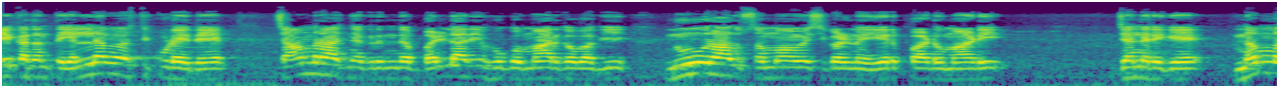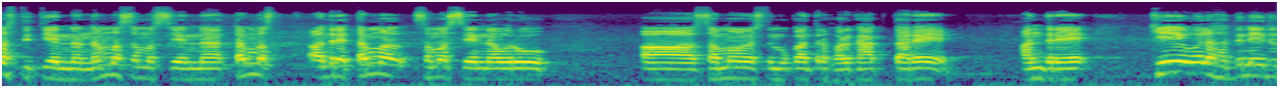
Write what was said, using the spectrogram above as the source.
ಬೇಕಾದಂಥ ಎಲ್ಲ ವ್ಯವಸ್ಥೆ ಕೂಡ ಇದೆ. ಚಾಮರಾಜನಗರದಿಂದ ಬಳ್ಳಾರಿ ಹೋಗುವ ಮಾರ್ಗವಾಗಿ ನೂರಾರು ಸಮಾವೇಶಗಳನ್ನ ಏರ್ಪಾಡು ಮಾಡಿ ಜನರಿಗೆ ನಮ್ಮ ಸ್ಥಿತಿಯನ್ನ, ನಮ್ಮ ಸಮಸ್ಯೆಯನ್ನ, ತಮ್ಮ ಅಂದ್ರೆ ತಮ್ಮ ಸಮಸ್ಯೆಯನ್ನ ಅವರು ಸಮಾವೇಶದ ಮುಖಾಂತರ ಹೊರಗೆ ಹಾಕ್ತಾರೆ. ಅಂದ್ರೆ ಕೇವಲ ಹದಿನೈದು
